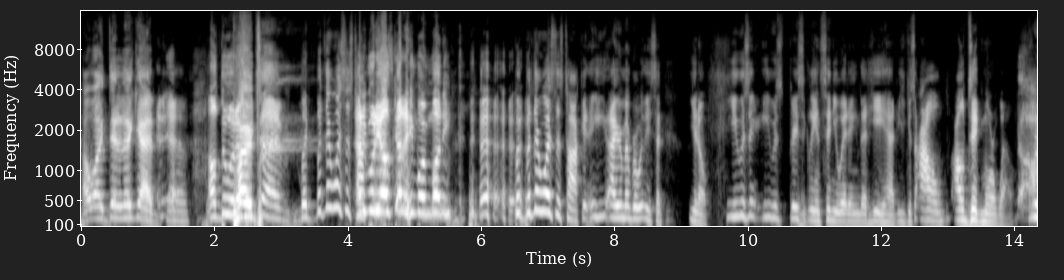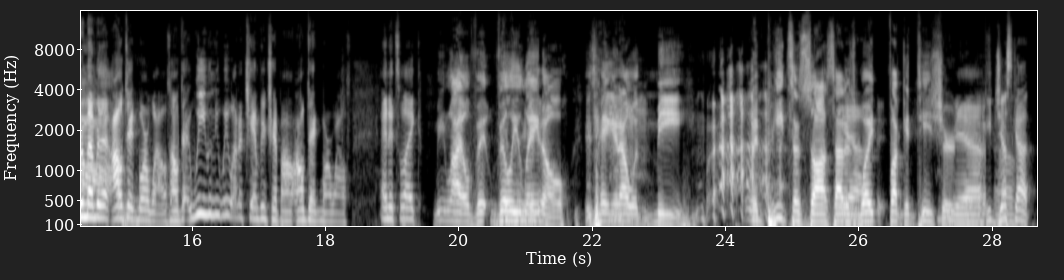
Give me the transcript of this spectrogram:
how I did it again. yeah. I'll do it every Part- time. But but there was this talk. Anybody else got any more money? but but there was this talk. He, I remember what he said. You know, he was he was basically insinuating that he had. He goes, "I'll I'll dig more wells." Remember that? I'll dig more wells. I'll dig. We we want a championship. I'll I'll dig more wells. And it's like, Meanwhile, Vi- Billy Lano is hanging out with me with pizza sauce on Yeah. his white fucking t-shirt. yeah, He just Oh, got.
